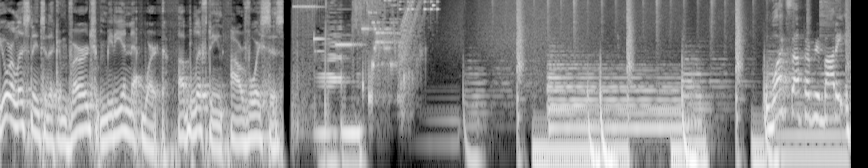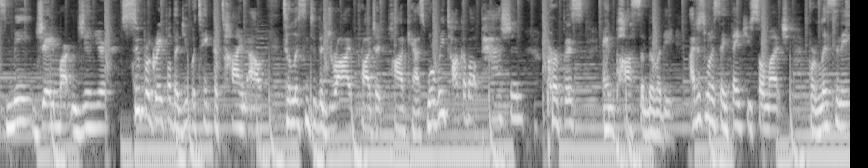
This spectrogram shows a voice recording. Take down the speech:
You are listening to the Converge Media Network, uplifting our voices. What's up, everybody? It's me, Jay Martin Jr. Super grateful that you would take the time out to listen to the Drive Project podcast, where we talk about passion, purpose, and possibility. I just want to say thank you so much for listening.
